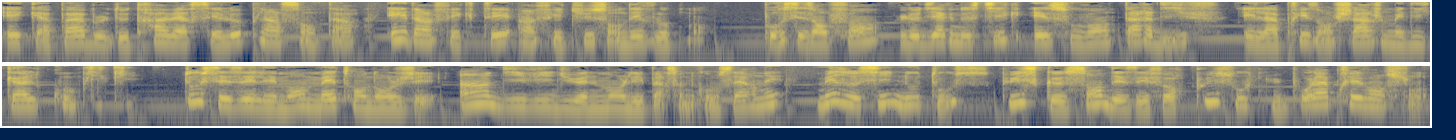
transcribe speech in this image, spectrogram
est capable de traverser le placenta et d'infecter un fœtus en développement. Pour ces enfants, le diagnostic est souvent tardif et la prise en charge médicale compliquée. Tous ces éléments mettent en danger individuellement les personnes concernées, mais aussi nous tous, puisque sans des efforts plus soutenus pour la prévention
